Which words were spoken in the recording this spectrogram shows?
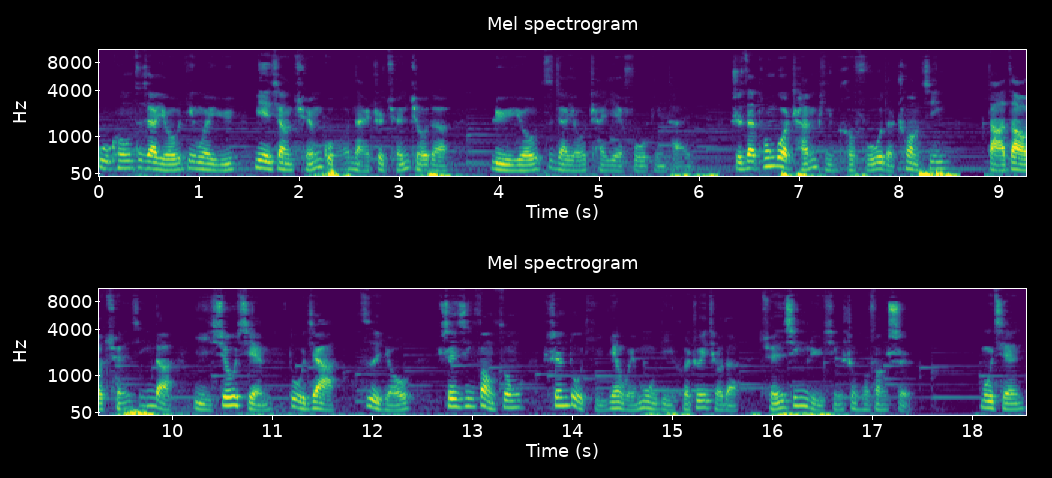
悟空自驾游”定位于面向全国乃至全球的旅游自驾游产业服务平台。旨在通过产品和服务的创新，打造全新的以休闲、度假、自由、身心放松、深度体验为目的和追求的全新旅行生活方式。目前，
